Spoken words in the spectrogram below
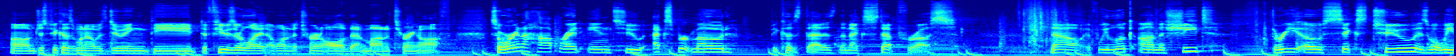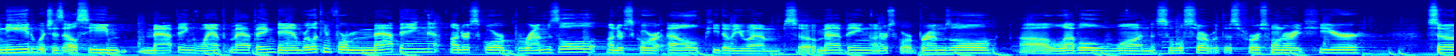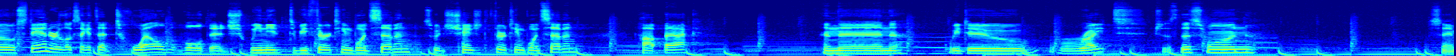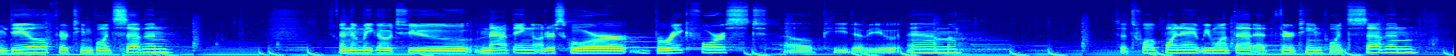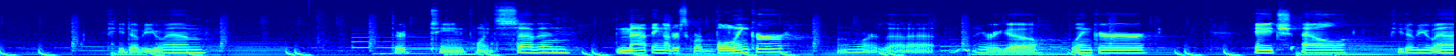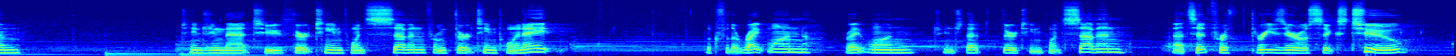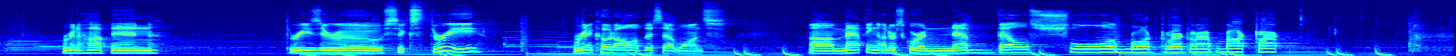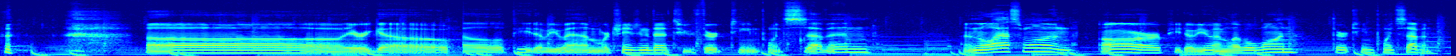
Um, just because when I was doing the diffuser light, I wanted to turn all of that monitoring off. So we're gonna hop right into expert mode because that is the next step for us. Now, if we look on the sheet, 3062 is what we need, which is LC mapping, lamp mapping. And we're looking for mapping underscore Bremsel underscore LPWM. So mapping underscore Bremsel uh, level one. So we'll start with this first one right here. So standard looks like it's at 12 voltage. We need to be 13.7, so we just change it to 13.7, hop back, and then we do right, which is this one, same deal, 13.7. And then we go to mapping underscore brake forced, LPWM. So 12.8, we want that at 13.7. PWM, 13.7. Mapping underscore blinker, where's that at? Here we go. Blinker, HL, PWM, Changing that to 13.7 from 13.8. Look for the right one, right one, change that to 13.7. That's it for 3062. We're gonna hop in 3063. We're gonna code all of this at once. Uh, mapping underscore nebelschl Uh, there we go. LPWM, we're changing that to 13.7. And the last one, RPWM level 1, 13.7.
